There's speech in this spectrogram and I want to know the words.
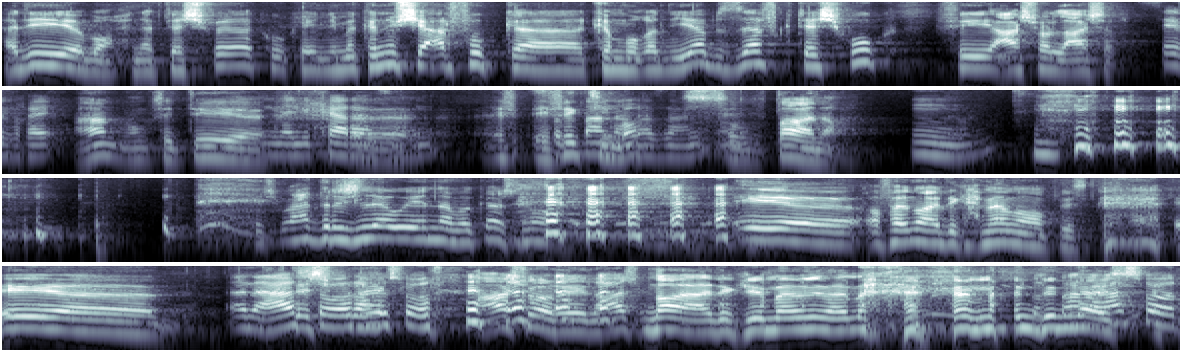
هذه بون حنا اكتشفاك وكاين اللي ما كانوش يعرفوك كمغنيه بزاف اكتشفوك في 10 العشر سي فري ها دونك سيتي ملكه رزان افكتيمون سلطانه كاش واحد رجلاوي هنا ما كانش نو اي افا نو هذيك حمامه اون بليس اي أنا عاشور عاشور عاشور اي العاشور نو هذيك ما ما عندناش عاشور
